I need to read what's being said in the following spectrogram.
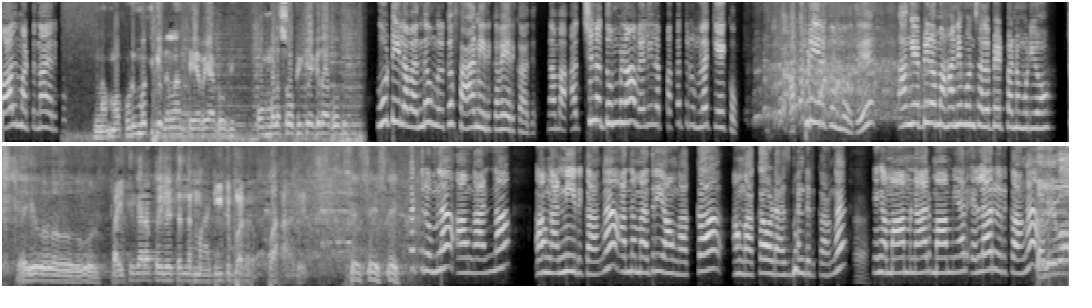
வால் மட்டும்தான் இருக்கும். நம்ம குடும்பத்துக்கு இதெல்லாம் தேவையா கோபி? பொம்பளை சோக்கு கேக்குதா கோபி? ஊட்டியில வந்து உங்களுக்கு ஃபேன் இருக்கவே இருக்காது. நம்ம அச்சுன தும்னா வெளியில பக்கத்து ரூம்ல கேட்கும் அப்படி இருக்கும்போது அங்க எப்படி நம்ம ஹனிமூன் செலிப்ரேட் பண்ண முடியும்? ஐயோ ஒரு பைத்தியக்கார பைலட் அந்த மாட்டிட்டு போற பாரு சரி சரி சரி ரூம்ல அவங்க அண்ணா அவங்க அண்ணி இருக்காங்க அந்த மாதிரி அவங்க அக்கா அவங்க அக்காவோட ஹஸ்பண்ட் இருக்காங்க எங்க மாமனார் மாமியார் எல்லாரும் இருக்காங்க தலைவா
